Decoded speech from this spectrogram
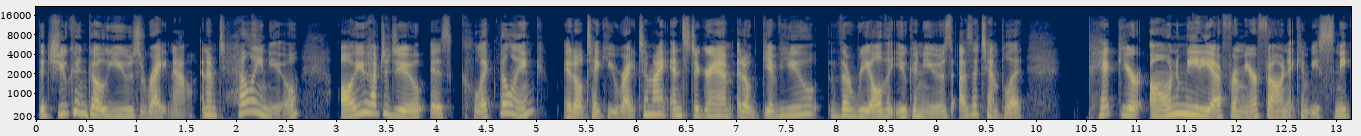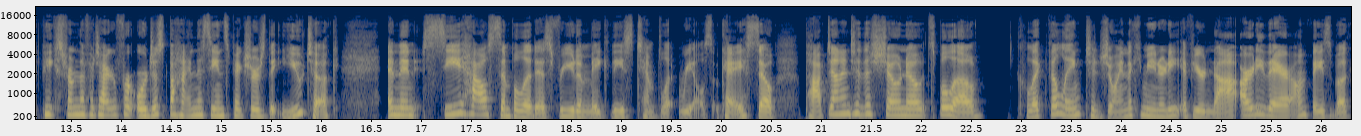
that you can go use right now. And I'm telling you, all you have to do is click the link. It'll take you right to my Instagram. It'll give you the reel that you can use as a template. Pick your own media from your phone. It can be sneak peeks from the photographer or just behind the scenes pictures that you took. And then see how simple it is for you to make these template reels. Okay. So pop down into the show notes below click the link to join the community if you're not already there on Facebook.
